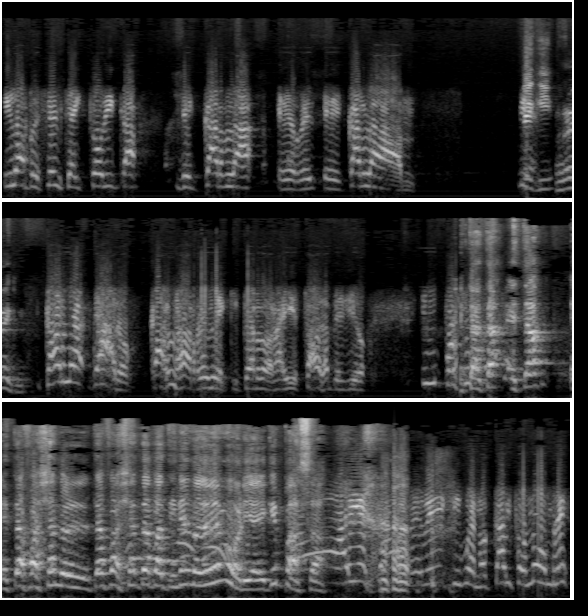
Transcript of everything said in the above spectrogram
y la presencia histórica de Carla, eh, Carla, bien, Carla, claro, Carla Rebecki, perdón, ahí estaba el apellido. Y por Está, está, está, está fallando, está, fa- ya está patinando la memoria. ¿Y qué pasa? Ahí está, Rebecki, bueno, tantos nombres.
